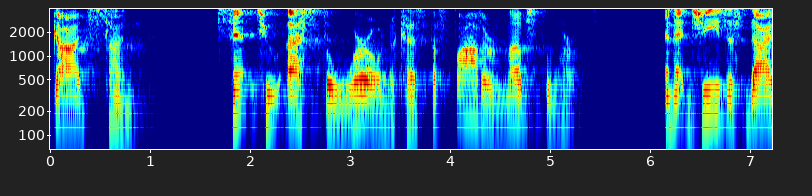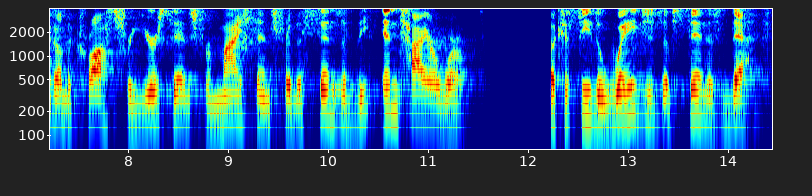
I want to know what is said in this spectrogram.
God's son, sent to us, the world, because the Father loves the world. And that Jesus died on the cross for your sins, for my sins, for the sins of the entire world. Because, see, the wages of sin is death,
